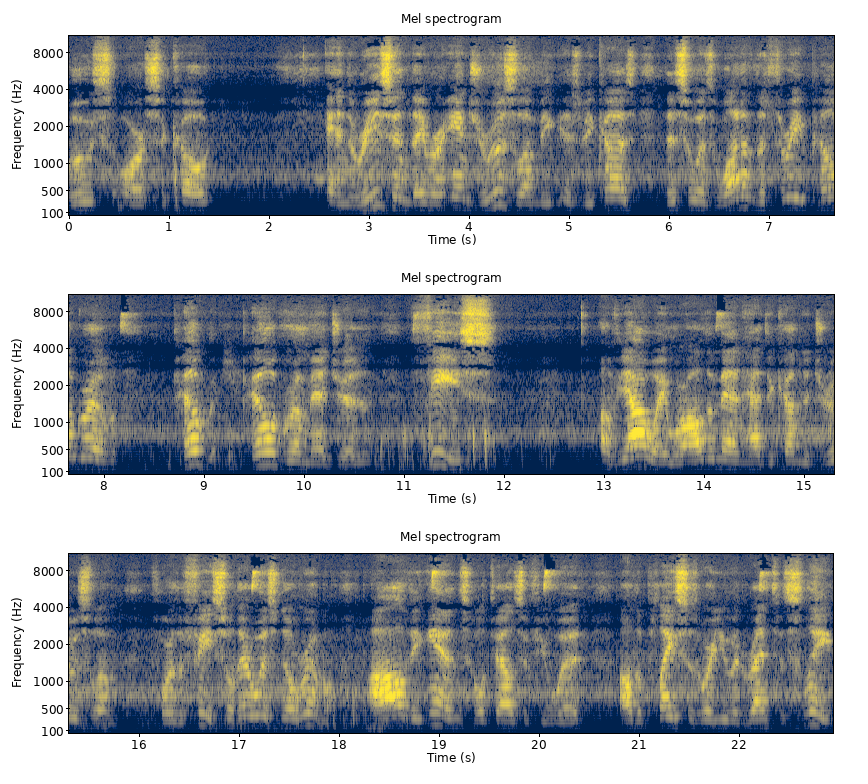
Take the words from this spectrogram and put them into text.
Booths or Sukkot. And the reason they were in Jerusalem is because this was one of the three pilgrim, pilgr pilgrimages, feasts of Yahweh, where all the men had to come to Jerusalem for the feast. So there was no room. All the inns, hotels if you would, all the places where you would rent to sleep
